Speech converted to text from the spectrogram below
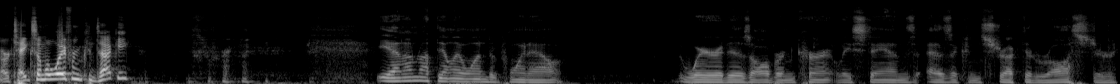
Or take some away from Kentucky. Yeah, and I'm not the only one to point out where it is Auburn currently stands as a constructed roster.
